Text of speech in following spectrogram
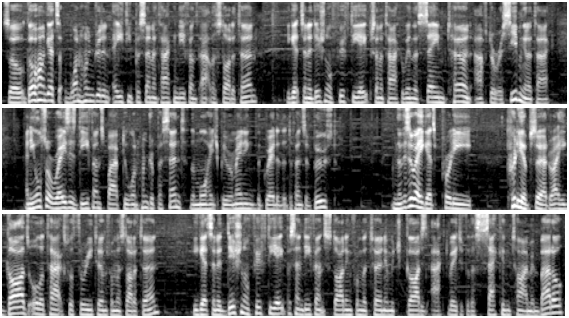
So Gohan gets 180% attack and defense at the start of turn. He gets an additional 58% attack within the same turn after receiving an attack. And he also raises defense by up to 100%. The more HP remaining, the greater the defensive boost. Now this is where he gets pretty pretty absurd, right? He guards all attacks for 3 turns from the start of turn. He gets an additional 58% defense starting from the turn in which guard is activated for the second time in battle.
